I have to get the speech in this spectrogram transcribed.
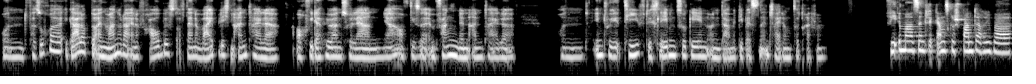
und versuche, egal ob du ein Mann oder eine Frau bist, auf deine weiblichen Anteile auch wieder hören zu lernen, ja, auf diese empfangenden Anteile und intuitiv durchs Leben zu gehen und damit die besten Entscheidungen zu treffen. Wie immer sind wir ganz gespannt darüber,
